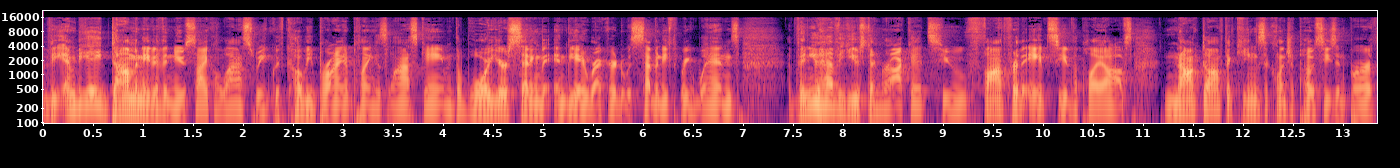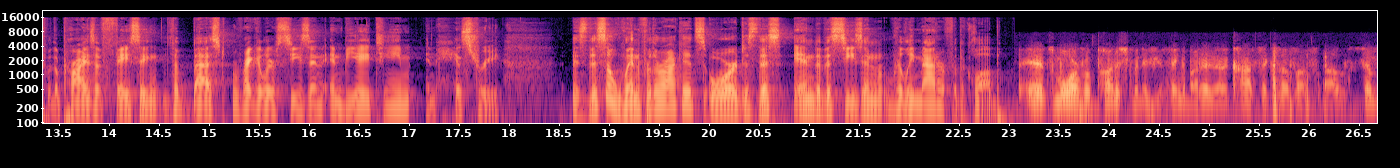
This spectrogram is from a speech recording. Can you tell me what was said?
the NBA dominated the news cycle last week with Kobe Bryant playing his last game, the Warriors setting the NBA record with 73 wins. Then you have the Houston Rockets, who fought for the eighth seed of the playoffs, knocked off the Kings to clinch a postseason berth with the prize of facing the best regular season NBA team in history. Is this a win for the Rockets, or does this end of the season really matter for the club? It's more of a punishment if you think about it in the context of, of, of them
